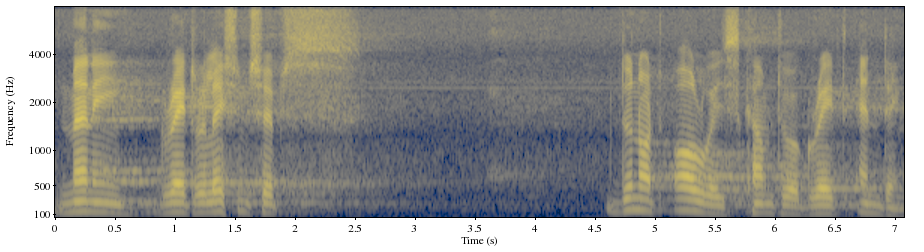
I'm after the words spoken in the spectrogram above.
many great relationships do not always come to a great ending.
